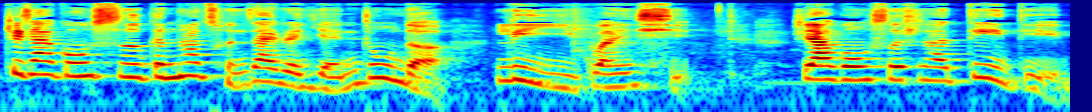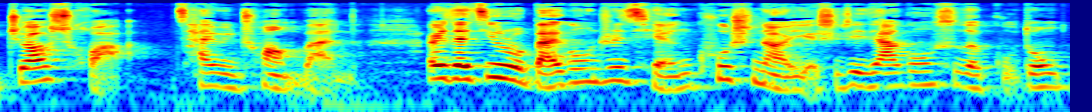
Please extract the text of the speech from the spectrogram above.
这家公司跟他存在着严重的利益关系。这家公司是他弟弟 Joshua 参与创办的，而在进入白宫之前，Kushner 也是这家公司的股东。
